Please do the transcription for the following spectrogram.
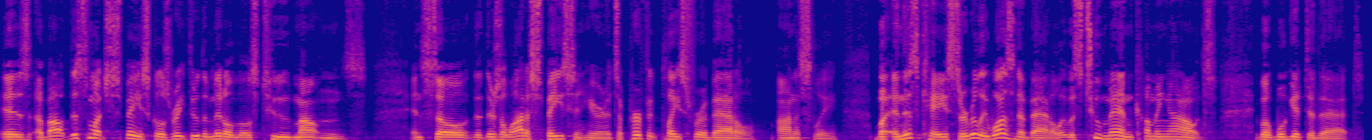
is about this much space goes right through the middle of those two mountains. And so there's a lot of space in here, and it's a perfect place for a battle, honestly. But in this case, there really wasn't a battle. It was two men coming out but we'll get to that.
